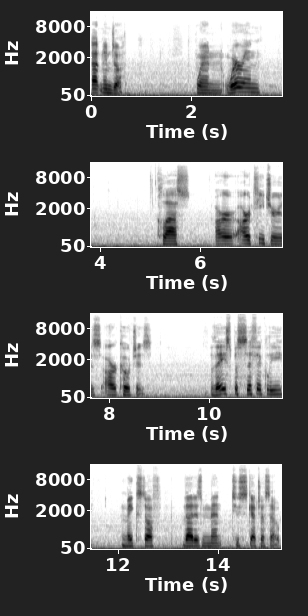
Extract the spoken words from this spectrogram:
at Ninja, when we're in class, our our teachers, our coaches, they specifically make stuff that is meant to sketch us out.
